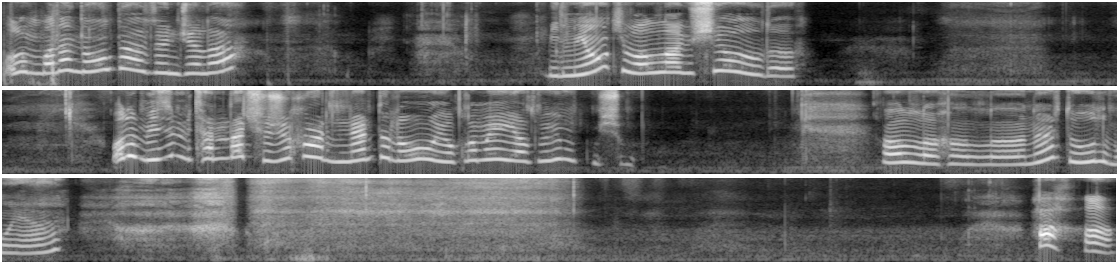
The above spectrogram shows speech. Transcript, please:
Oğlum bana ne oldu az önce la? Bilmiyorum ki vallahi bir şey oldu. Oğlum bizim bir tane daha çocuk vardı. Nerede la o? Yoklamaya yazmayı unutmuşum. Allah Allah. Nerede oğlum o ya? Ha ha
